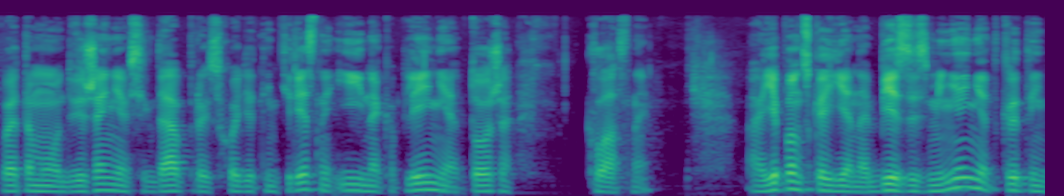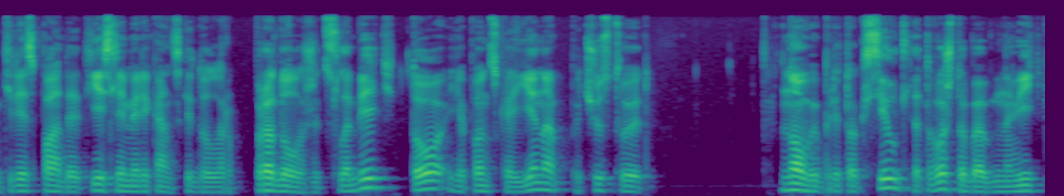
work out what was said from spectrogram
поэтому движение всегда происходит интересно и накопление тоже классное. А японская иена без изменений, открытый интерес падает. Если американский доллар продолжит слабеть, то японская иена почувствует новый приток сил для того, чтобы обновить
